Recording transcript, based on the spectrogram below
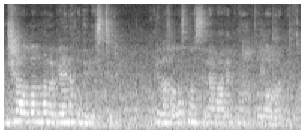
إن شاء الله المرة الجاية ناخد الاستيريا كده خلصنا والسلام عليكم ورحمة الله وبركاته.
